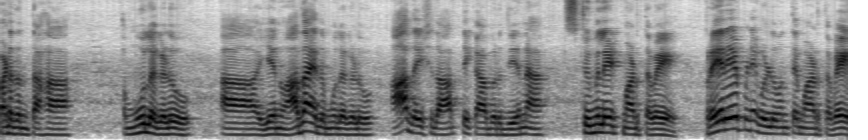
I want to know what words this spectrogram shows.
ಪಡೆದಂತಹ ಮೂಲಗಳು ಏನು ಆದಾಯದ ಮೂಲಗಳು ಆ ದೇಶದ ಆರ್ಥಿಕ ಅಭಿವೃದ್ಧಿಯನ್ನು ಸ್ಟಿಮ್ಯುಲೇಟ್ ಮಾಡ್ತವೆ, ಪ್ರೇರೇಪಣೆಗೊಳ್ಳುವಂತೆ ಮಾಡ್ತವೆ.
